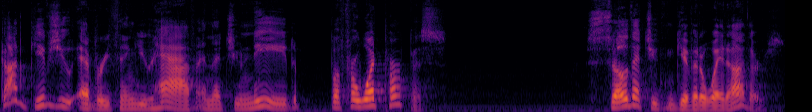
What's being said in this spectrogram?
God gives you everything you have and that you need, but for what purpose? So that you can give it away to others.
